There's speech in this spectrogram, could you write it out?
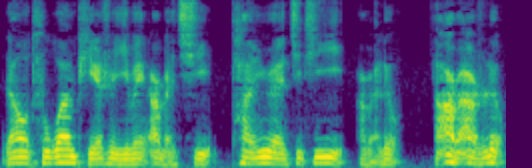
然后途观 PHEV 二百七，探岳 GTE 二百六啊二百二十六。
